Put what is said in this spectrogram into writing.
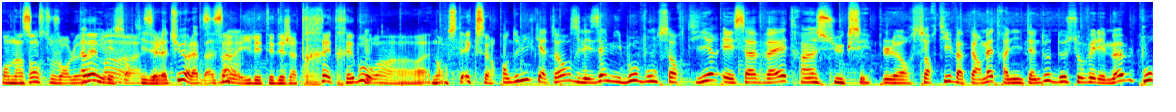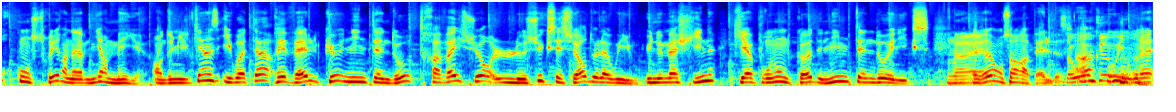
en un sens toujours le Ah oui, même. il est hein. sorti de C'est- là-dessus à la C'est base. ça, hein. il était déjà très très beau. hein. Non, c'était excellent. En 2014, les Amiibo vont sortir et ça va être un succès. Leur sortie va permettre à Nintendo de sauver les meubles pour construire un avenir meilleur. En 2015, Iwata révèle que Nintendo travaille sur le successeur de la Wii U, une machine qui a pour nom de code Nintendo NX. Ouais. On s'en rappelle de ça. Ça hein que oui. Ouais,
